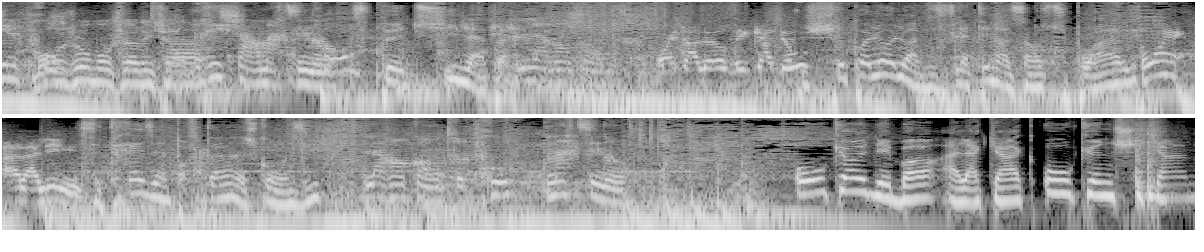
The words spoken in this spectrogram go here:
Gilles Proulx. Bonjour, mon cher Richard. Richard Martineau. Petit lapin. La rencontre. Point à l'heure des cadeaux. Je serai pas là, là à vous flatter dans le sens du poil. Point à la ligne. C'est très important ce qu'on dit. La rencontre pro martineau Aucun débat à la CAQ, aucune chicane.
